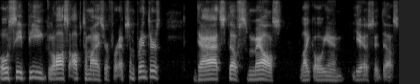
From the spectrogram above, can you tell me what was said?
OCP gloss optimizer for Epson printers. That stuff smells like OEM. Yes, it does.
